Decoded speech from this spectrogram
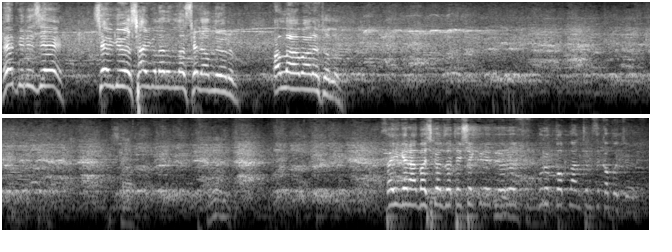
Hepinizi sevgi ve saygılarımla selamlıyorum. Allah'a emanet olun. Sayın Genel Başkanımıza teşekkür ediyoruz. Grup toplantımızı kapatıyoruz.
